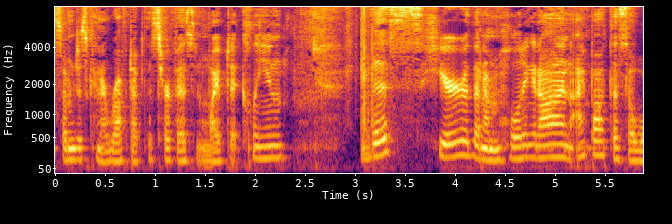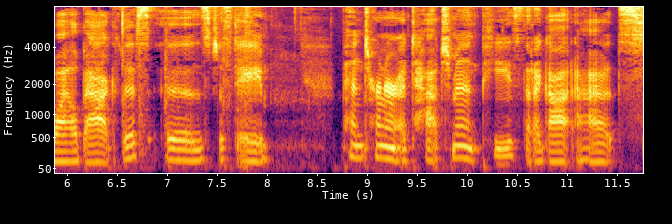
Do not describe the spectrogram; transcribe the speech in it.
So I'm just kind of roughed up the surface and wiped it clean. This here that I'm holding it on, I bought this a while back. This is just a pen turner attachment piece that I got at,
